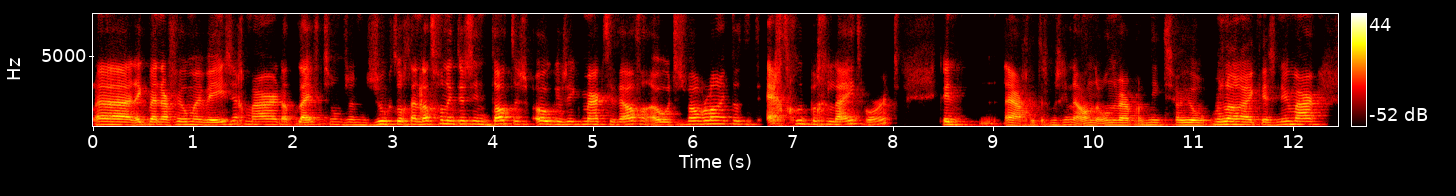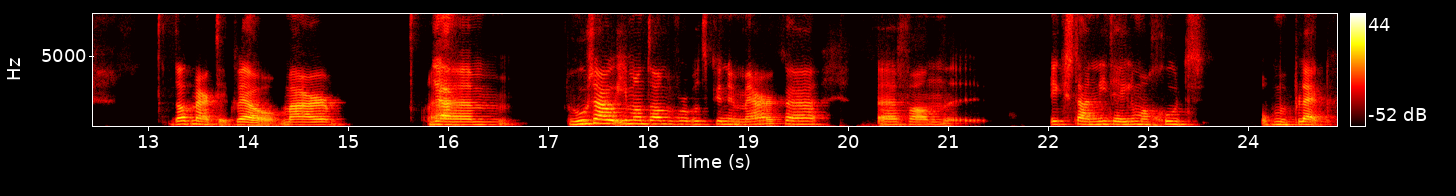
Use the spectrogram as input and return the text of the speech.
uh, ik ben daar veel mee bezig, maar dat blijft soms een zoektocht. En dat vond ik dus in dat dus ook. Dus ik merkte wel van, oh, het is wel belangrijk dat het echt goed begeleid wordt. Ik weet, nou ja, goed, dat is misschien een ander onderwerp wat niet zo heel belangrijk is nu, maar dat merkte ik wel. Maar ja. um, hoe zou iemand dan bijvoorbeeld kunnen merken uh, van, ik sta niet helemaal goed op mijn plek?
